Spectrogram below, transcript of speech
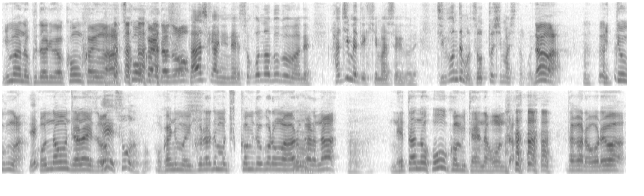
今のくだりは今回が初公開だぞ。確かにねそこの部分はね初めて聞きましたけどね自分でもゾッとしましたこれ。だが言っておくがえ？こんなもんじゃないぞ。えそうなの？他にもいくらでも突っ込みどころがあるからな、ネタの宝庫みたいな本だ。だから俺は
